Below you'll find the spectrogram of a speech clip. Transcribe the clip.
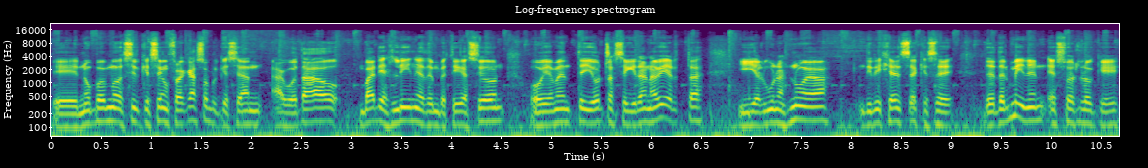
eh, no podemos decir que sea un fracaso porque se han agotado varias líneas de investigación, obviamente, y otras seguirán abiertas y algunas nuevas diligencias que se determinen, eso es lo que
